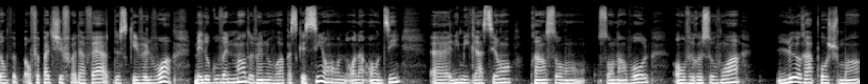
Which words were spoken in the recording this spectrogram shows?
on fait, ne fait pas de chiffre d'affaires de ce qu'ils veulent voir. Mais le gouvernement devrait nous voir parce que si on, on, on dit euh, l'immigration prend son, son envol, on veut recevoir le rapprochement,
